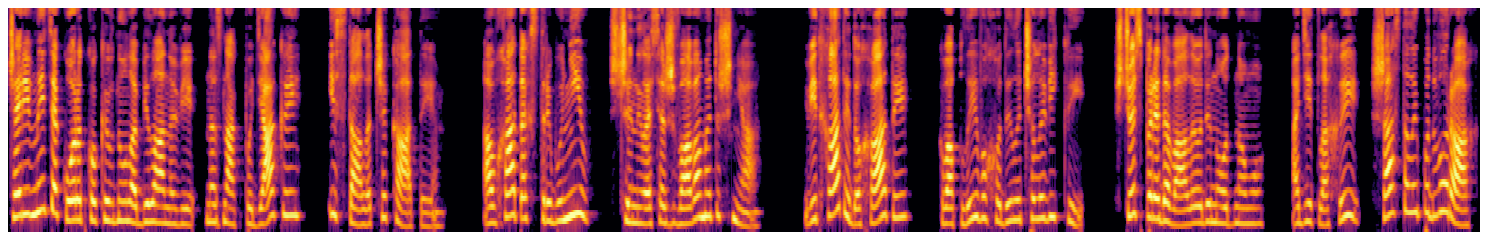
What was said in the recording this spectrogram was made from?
Чарівниця коротко кивнула Біланові на знак подяки і стала чекати. А в хатах стрибунів щинилася жвава метушня. Від хати до хати квапливо ходили чоловіки, щось передавали один одному, а дітлахи шастали по дворах,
